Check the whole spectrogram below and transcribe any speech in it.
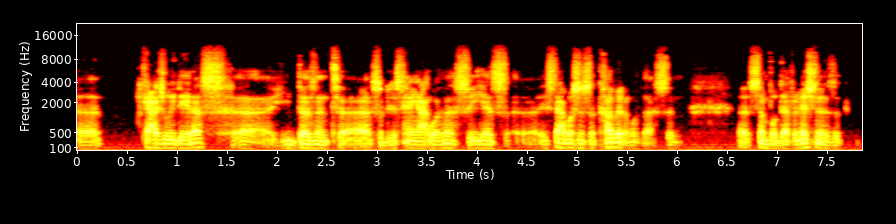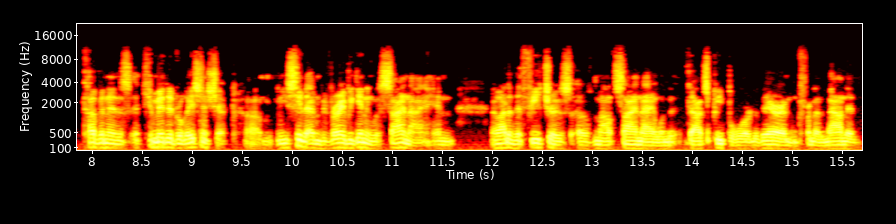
uh, casually date us. Uh, he doesn't uh, sort of just hang out with us. He has uh, establishes a covenant with us. And a simple definition is a covenant is a committed relationship. Um, you see that in the very beginning with Sinai and a lot of the features of Mount Sinai when God's people were there in front of the mountain.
